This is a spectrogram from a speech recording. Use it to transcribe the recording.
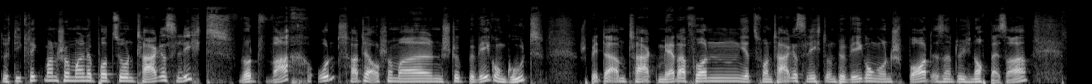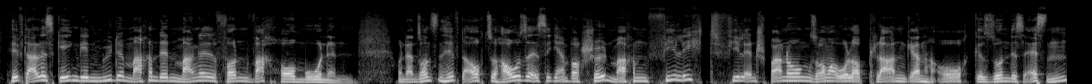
Durch die kriegt man schon mal eine Portion Tageslicht, wird wach und hat ja auch schon mal ein Stück Bewegung gut. Später am Tag mehr davon. Jetzt von Tageslicht und Bewegung und Sport ist natürlich noch besser. Hilft alles gegen den müde machenden Mangel von Wachhormonen. Und ansonsten hilft auch zu Hause es sich einfach schön machen. Viel Licht, viel Entspannung, Sommerurlaub planen, gerne auch gesundes Essen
